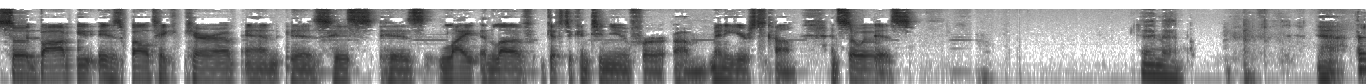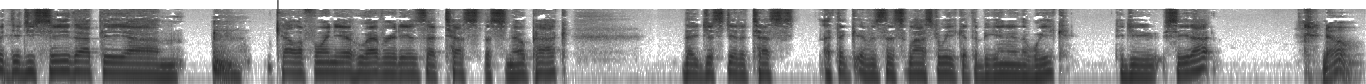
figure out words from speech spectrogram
so that Bobby is well taken care of and is his his light and love gets to continue for um, many years to come, and so it is. Amen. Yeah, Hey, did you see that the um, California, whoever it is that tests the snowpack, they just did a test. I think it was this last week at the beginning of the week. Did you see that? no,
